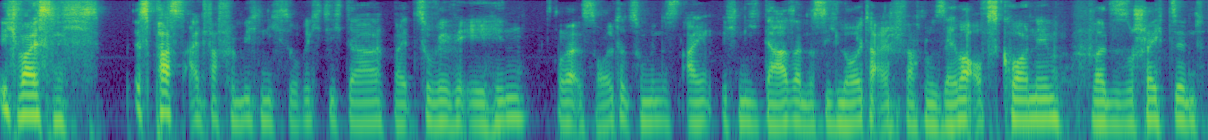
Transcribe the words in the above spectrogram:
ich weiß nicht. Es passt einfach für mich nicht so richtig da bei, zu WWE hin. Oder es sollte zumindest eigentlich nicht da sein, dass sich Leute einfach nur selber aufs Chor nehmen, weil sie so schlecht sind.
